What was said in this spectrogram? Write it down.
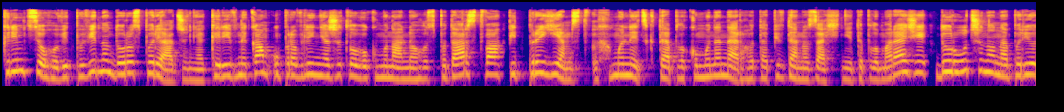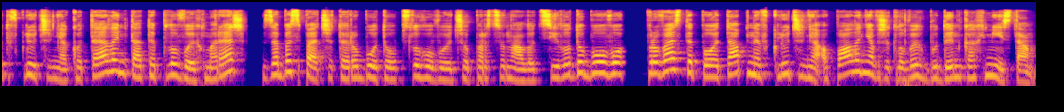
Крім цього, відповідно до розпорядження, керівникам управління житлово-комунального господарства, підприємств Хмельницьк-Теплокомуненерго та Південно-Західні тепломережі доручено на період включення котелень та теплових мереж забезпечити роботу обслуговуючого персоналу цілодобово, провести поетапне включення опалення в житлових будинках міста.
